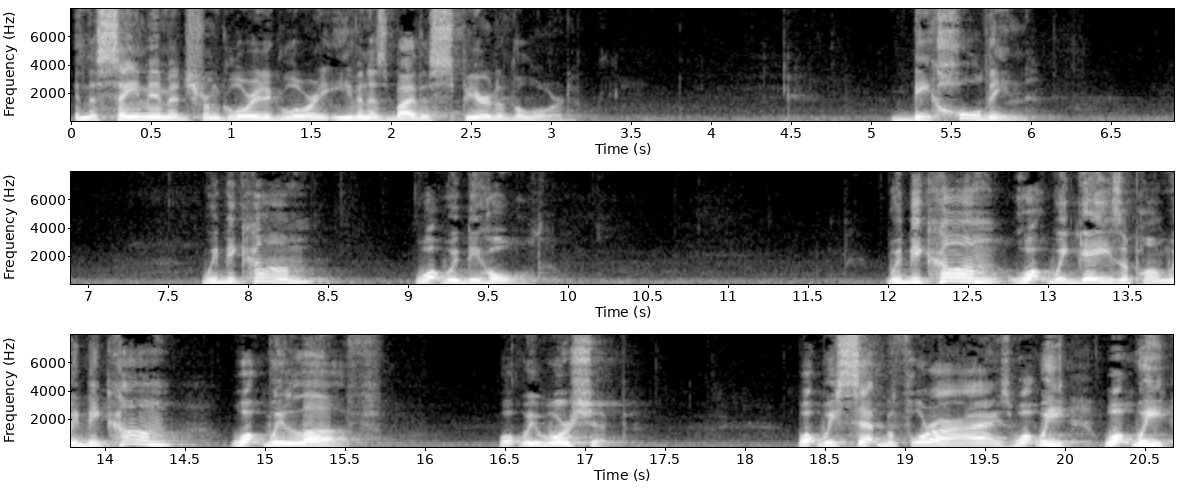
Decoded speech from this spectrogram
in the same image from glory to glory, even as by the Spirit of the Lord beholding. We become what we behold. We become what we gaze upon. We become what we love, what we worship, what we set before our eyes, what we, what we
